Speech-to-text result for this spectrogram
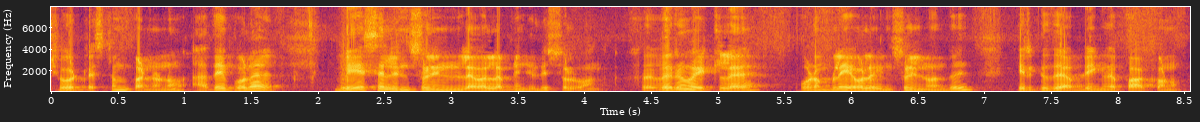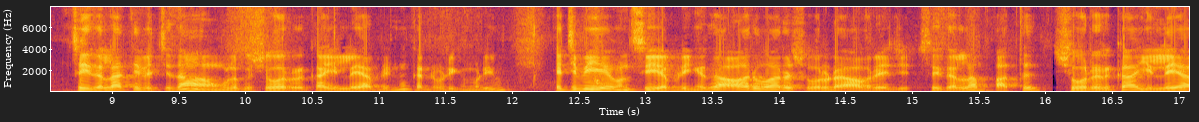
சுகர் டெஸ்ட்டும் பண்ணணும். அதே போல் பேசல் இன்சுலின் லெவல் அப்படின்னு சொல்லி சொல்லுவாங்க. அது வெறும் வயிற்றில் உடம்புல எவ்வளோ இன்சுலின் வந்து இருக்குது அப்படிங்கிறத பார்க்கணும். ஸோ இது எல்லாத்தையும் வச்சு தான் அவங்களுக்கு சுகர் இருக்கா இல்லையா அப்படின்னு கண்டுபிடிக்க முடியும். ஹெச்பிஏ ஒன் சி அப்படிங்கிறது ஆறு வார சுகரோட ஆவரேஜ் ஸோ இதெல்லாம் பார்த்து சுகர் இருக்கா இல்லையா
